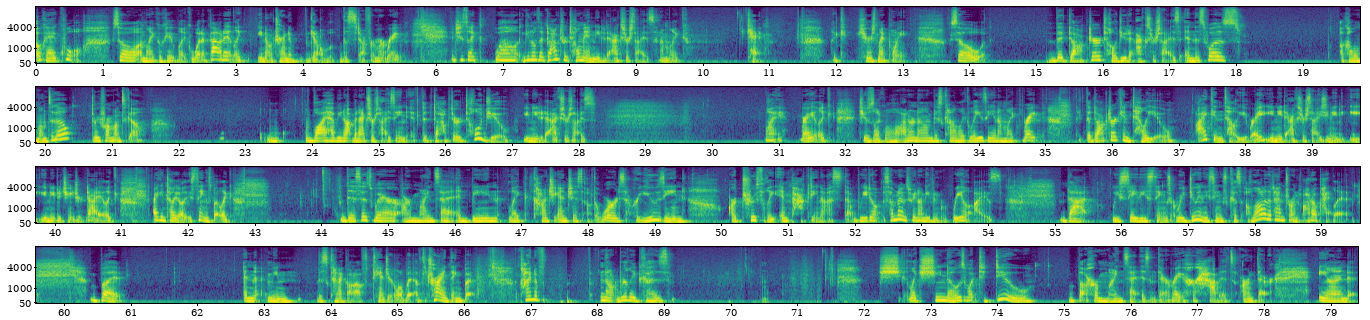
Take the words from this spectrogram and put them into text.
okay, cool. So I'm like, okay, like what about it? Like, you know, trying to get all the stuff from her, right? And she's like, well, you know, the doctor told me I needed to exercise. And I'm like, okay, like, here's my point. So the doctor told you to exercise, and this was a couple months ago, three, four months ago. Why have you not been exercising if the doctor told you you needed to exercise? why? Right? Like she was like, Well, I don't know. I'm just kind of like lazy. And I'm like, Right. Like the doctor can tell you. I can tell you, right? You need to exercise, you need to eat, you need to change your diet. Like I can tell you all these things, but like this is where our mindset and being like conscientious of the words that we're using are truthfully impacting us that we don't sometimes we don't even realize that we say these things or we're doing these things because a lot of the times we're on autopilot. But, and I mean, this kind of got off tangent a little bit of the trying thing, but kind of not really because she, like she knows what to do, but her mindset isn't there, right? Her habits aren't there. And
